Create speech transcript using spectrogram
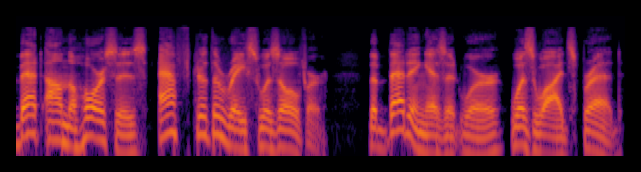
bet on the horses after the race was over. The betting, as it were, was widespread.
